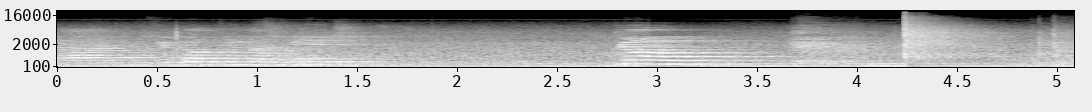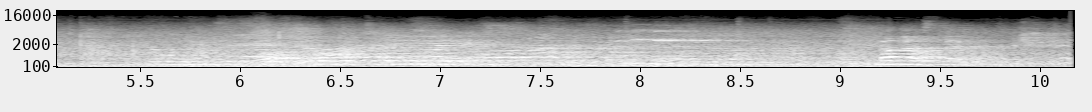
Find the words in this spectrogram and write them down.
Tak, wygodnie masz mieć. Go! Kto następny?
